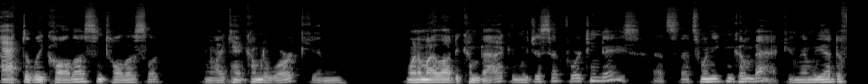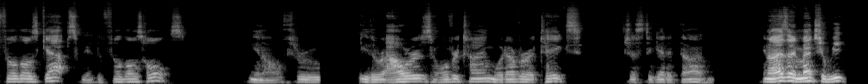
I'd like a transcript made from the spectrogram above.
actively called us and told us, look, you know, I can't come to work and when am I allowed to come back? And we just said 14 days. That's that's when you can come back. And then we had to fill those gaps. We had to fill those holes, you know, through either hours, overtime, whatever it takes, just to get it done. You know, as I mentioned, we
